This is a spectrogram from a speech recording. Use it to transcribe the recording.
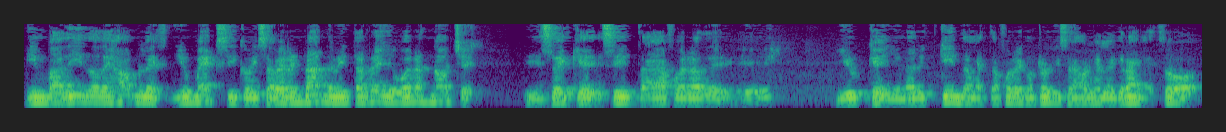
invadido de homeless, New Mexico. Isabel Hernández, Reyes, buenas noches. Dice que sí, está fuera de eh, UK, United Kingdom, está fuera de control, dice Jorge Legrand. Eso,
